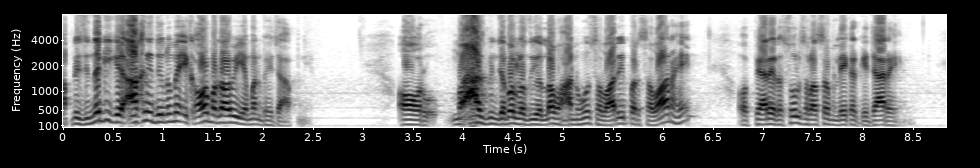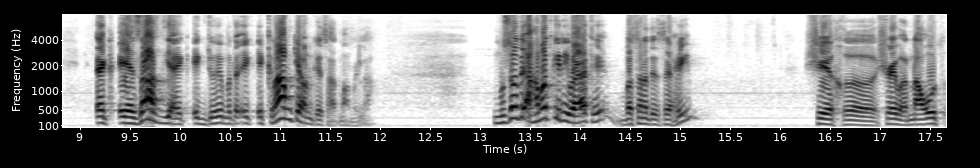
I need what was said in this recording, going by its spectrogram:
अपनी ज़िंदगी के आखिरी दिनों में एक और मरतबा यमन भेजा आपने। और महाज बिन जबल रज़ी अल्लाह सवारी पर सवार हैं और प्यारे रसूल वसल्लम लेकर के जा रहे हैं। एक एजाज़ दिया एक, एक जो है मतलब एक इकराम क्या उनके साथ मामला? मुसद अहमद की रिवायत है बसनत सही। शेख शेब अर्नाउद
